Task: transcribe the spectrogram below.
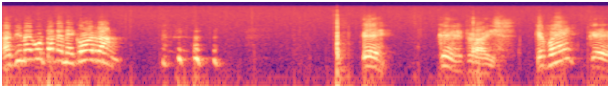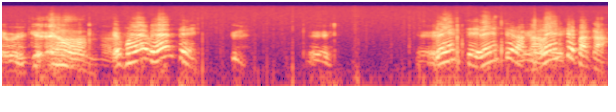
Así me gusta que me corran. ¿Qué? ¿Qué traes? ¿Qué fue? ¿Qué? ¿Qué? ¿Qué fue? Vente. Eh, eh, Vente, vente para acá, eh, vente para acá.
